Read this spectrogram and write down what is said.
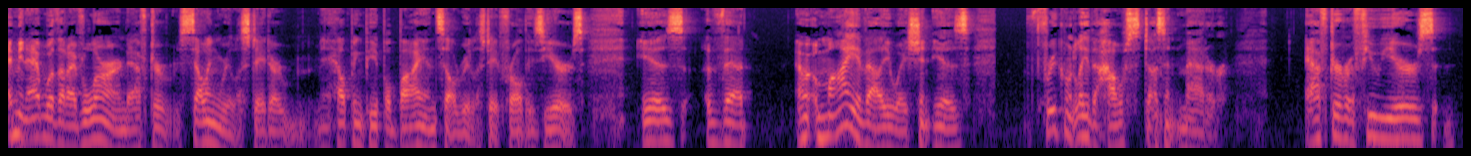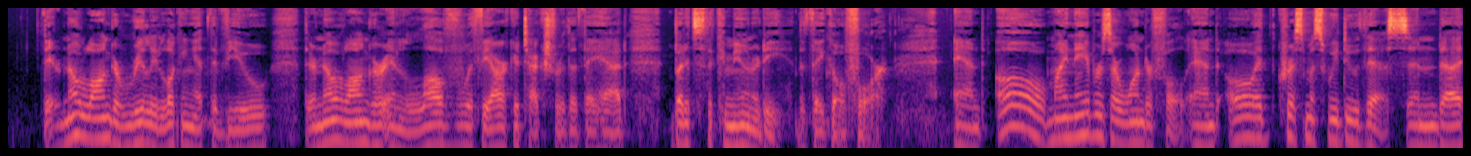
I mean, well, that I've learned after selling real estate or helping people buy and sell real estate for all these years is that uh, my evaluation is frequently the house doesn't matter. After a few years, they're no longer really looking at the view. They're no longer in love with the architecture that they had, but it's the community that they go for. And oh, my neighbors are wonderful. And oh, at Christmas we do this. And uh,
